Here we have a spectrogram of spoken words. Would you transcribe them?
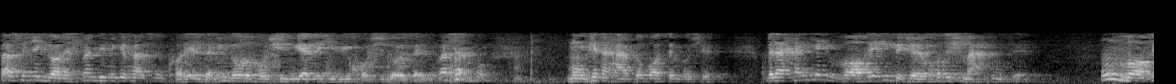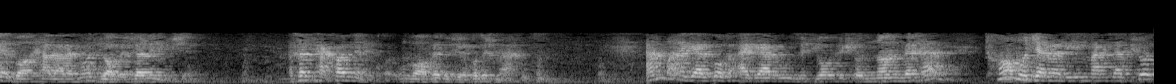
فرض یک دانشمندی میگه فرض کره زمین دور خورشید میگرده که میگه خورشید دور زمین. مثلا ممکنه هر دو باطل باشه. بالاخره یک واقعی به جای خودش محدوده. اون واقع با خبر ما جابجا نمیشه. اصلا تکان نمی‌خوره. اون واقع به جای خودش محدوده. اما اگر گفت اگر روز جمعه شد نان بخر تا مجرد این مطلب شد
